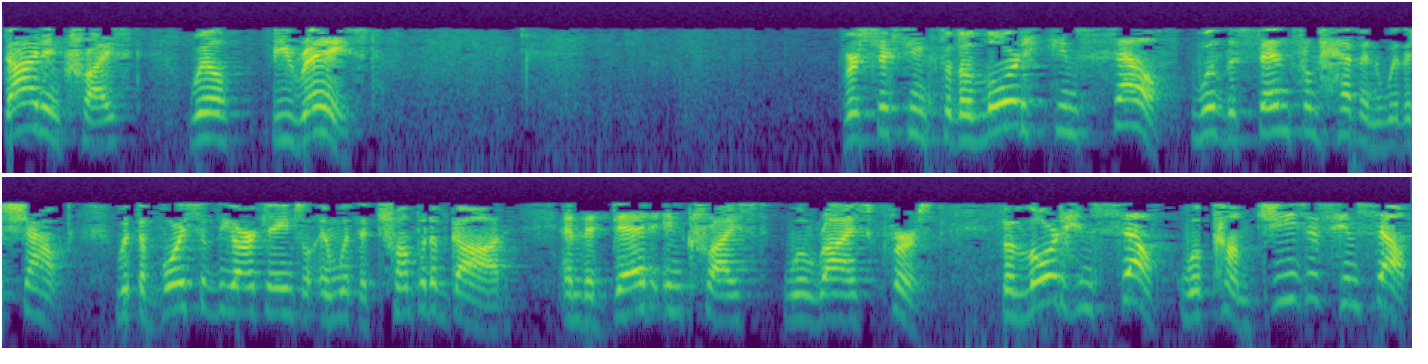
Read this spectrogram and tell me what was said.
died in Christ will be raised. Verse 16, For the Lord himself will descend from heaven with a shout, with the voice of the archangel, and with the trumpet of God, and the dead in Christ will rise first. The Lord Himself will come. Jesus Himself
